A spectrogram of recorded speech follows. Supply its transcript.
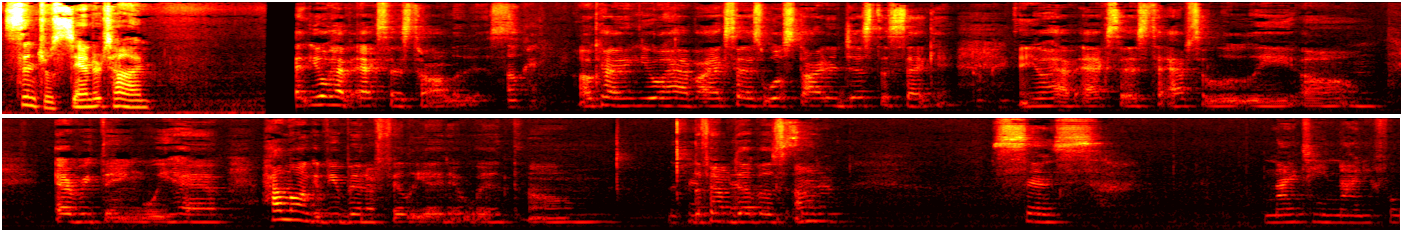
Central Standard Time. You'll have access to all of this. Okay. Okay, you'll have access. We'll start in just a second, Okay. and you'll have access to absolutely um, everything we have. How long have you been affiliated with um, the Family Devils? Um, Since 1994.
